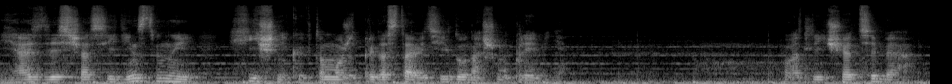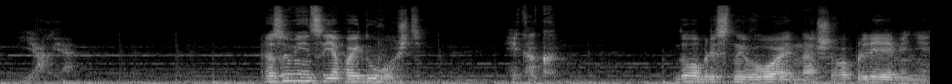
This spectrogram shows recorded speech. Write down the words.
Я здесь сейчас единственный хищник, и кто может предоставить еду нашему племени. В отличие от тебя, Яхья. Разумеется, я пойду, вождь. И как доблестный воин нашего племени,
